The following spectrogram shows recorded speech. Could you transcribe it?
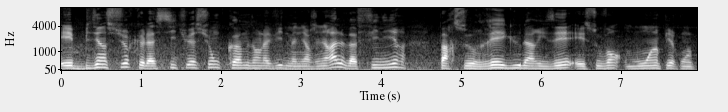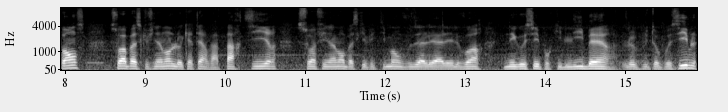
Et bien sûr que la situation, comme dans la vie de manière générale, va finir par se régulariser et souvent moins pire qu'on le pense, soit parce que finalement le locataire va partir, soit finalement parce qu'effectivement vous allez aller le voir négocier pour qu'il libère le plus tôt possible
